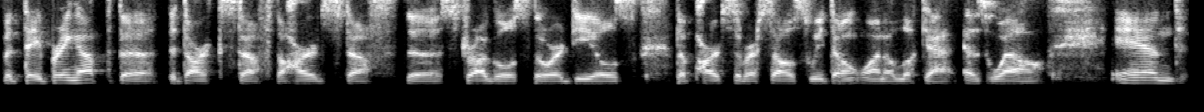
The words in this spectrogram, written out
But they bring up the the dark stuff, the hard stuff, the struggles, the ordeals, the parts of ourselves we don't want to look at as well. And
